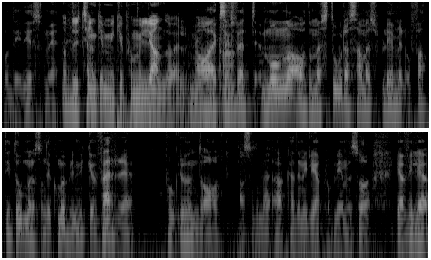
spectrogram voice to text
Och det är det som är Och du tänker mycket på miljön då eller? Ja exakt, för att många av de här stora samhällsproblemen och fattigdomen och sånt, det kommer bli mycket värre på grund av alltså de här ökade miljöproblemen. Så jag ville,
